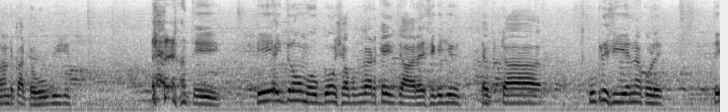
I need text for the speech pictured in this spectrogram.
ਗੰਢ ਘੱਟ ਹੋਊਗੀ ਜੀ। ਤੇ ਇਹ ਇਧਰੋਂ ਮੋਗੋਂ ਸ਼ਾਪਿੰਗ ਕਰਕੇ ਜਾ ਰਹੇ ਸੀਗੇ ਜੀ। ਐਕਟਾ ਸਕੂਟਰੀ ਸੀ ਇਹਨਾਂ ਕੋਲੇ। ਤੇ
